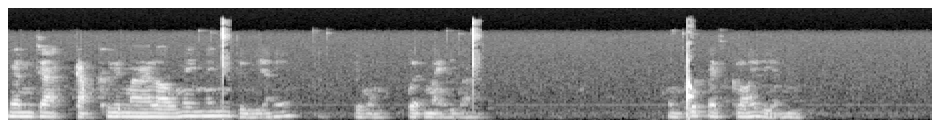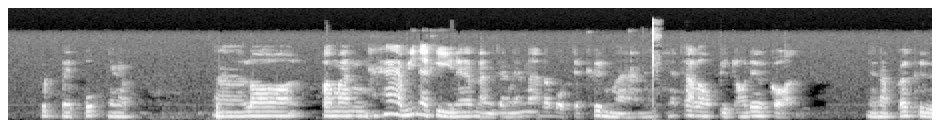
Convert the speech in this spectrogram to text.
เงินจะกลับคืนมาเราไม่ไม่ไม่ถึงเหรียญเดี๋ยวผมเปิดใหม่ดีกว่า ผมพุทไปร้อยเหรียญพุทไปปุ๊บนะครับอรอประมาณ 5 วินาทีนะครับ หลังจากนั้นระบบจะขึ้นมานะถ้าเราปิดออเดอร์ก่อนนะครับ ก็คือ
